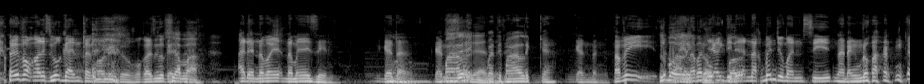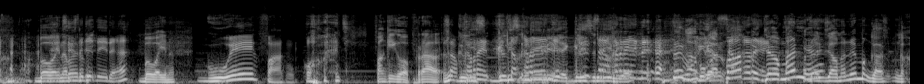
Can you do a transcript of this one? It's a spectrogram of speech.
tapi vokalis gue ganteng waktu itu. Vokalis gue Siapa? Ada namanya namanya Zen. Ganteng. Ganteng. Malik, Zen. berarti Malik ya. Ganteng. Tapi Lu bawain apa dong? Yang jadi anak band cuman si Nanang doang. bawain apa Bi? tidak. bawain apa Gue Fangko. Funky Kopral lu Sok geli, keren, geli sok sendiri keren ya geli sok sendiri keren ya. Enggak, bukan Sok Pada keren. zamannya. Pada zamannya emang gak, gak,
